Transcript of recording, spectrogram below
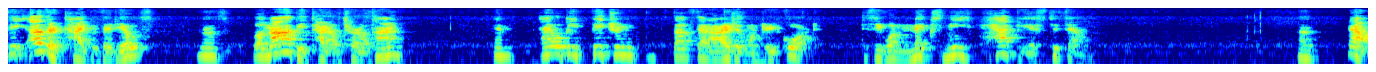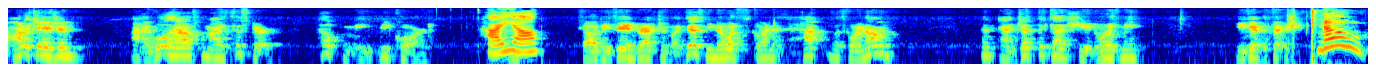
The other type of videos will not be titled Turtle Time, and I will be featuring stuff that I just want to record to see what makes me happiest to film. Uh, now, on occasion, I will have my sister help me record. Hi, y'all. So if you see interactions like this, you know what's going to what's going on. And, and just because she annoys me, you get the fish. No.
